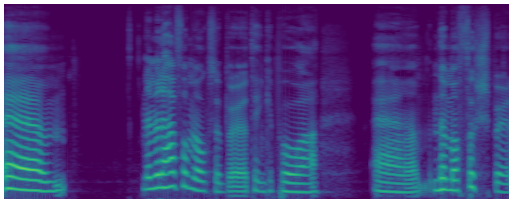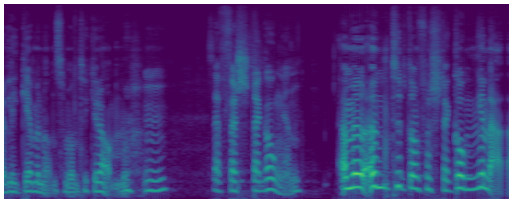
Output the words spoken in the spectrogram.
Ehm, nej men det här får mig också börja tänka på ehm, när man först börjar ligga med någon som man tycker om. mm. så här, första gången. Ja, men, um, typ de första gångerna,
